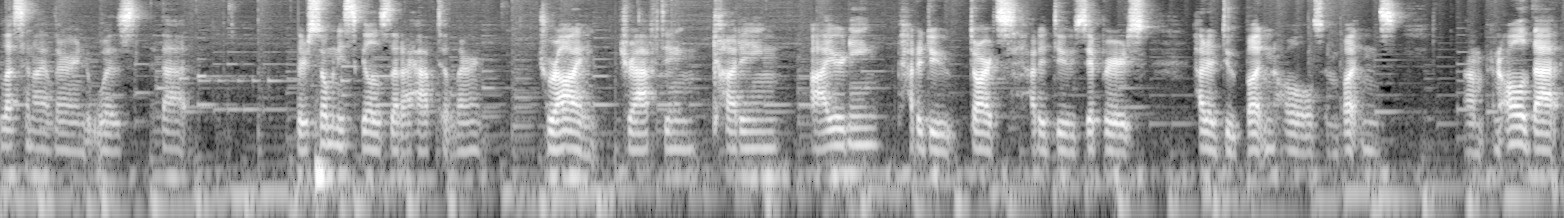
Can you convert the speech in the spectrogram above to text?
lesson I learned was that there's so many skills that I have to learn drawing, drafting, cutting, ironing, how to do darts, how to do zippers, how to do buttonholes and buttons, um, and all of that,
